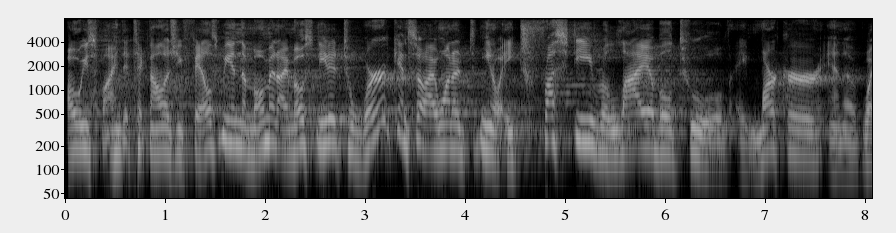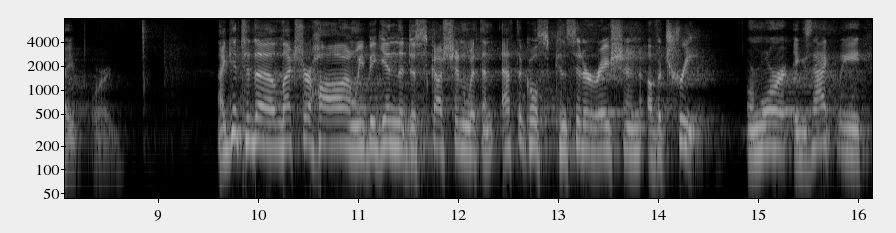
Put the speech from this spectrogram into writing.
always find that technology fails me in the moment I most need it to work. And so I wanted, you know, a trusty, reliable tool, a marker and a whiteboard. I get to the lecture hall and we begin the discussion with an ethical consideration of a tree. Or more exactly,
